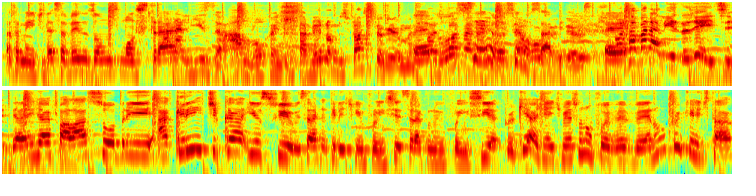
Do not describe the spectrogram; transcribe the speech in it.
Exatamente, dessa vez nós vamos mostrar. Analisa, ah, louca, a gente não sabe nem o nome dos próximos programas. É, Pod você, Analisa, você não oh, sabe. Meu Deus. É. Analisa, gente. E a gente vai falar sobre a crítica e os filmes. Será que a crítica influencia? Será que não influencia? Porque a gente mesmo não foi revendo, porque a gente tá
